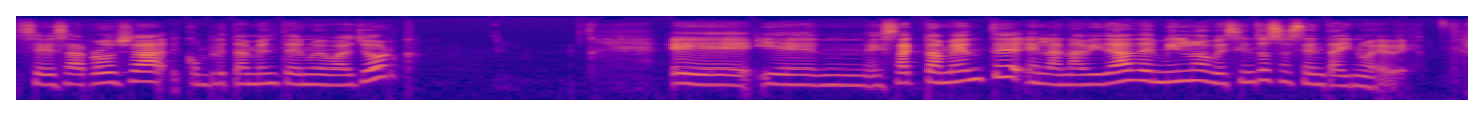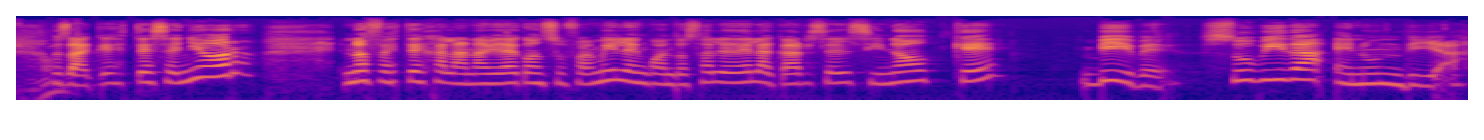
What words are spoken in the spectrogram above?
se desarrolla completamente en Nueva York. Eh, en, exactamente en la Navidad de 1969. Ah. O sea que este señor no festeja la Navidad con su familia en cuanto sale de la cárcel, sino que vive su vida en un día,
